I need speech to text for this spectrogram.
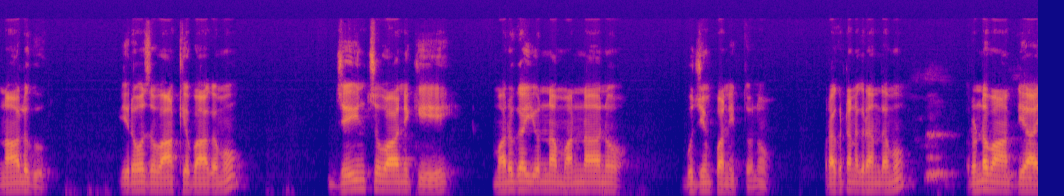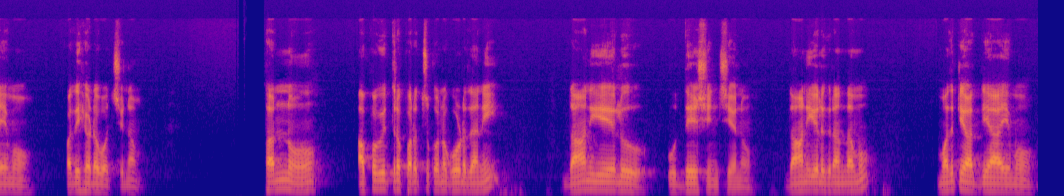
నాలుగు ఈరోజు వాక్య భాగము. జయించువానికి మరుగయ్యున్న మన్నాను భుజింపనిత్తును. ప్రకటన గ్రంథము రెండవ అధ్యాయము పదిహేడవ తన్ను అపవిత్రపరచుకొనకూడదని దానియేలు ఉద్దేశించెను. దానియేలు గ్రంథము మొదటి అధ్యాయము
